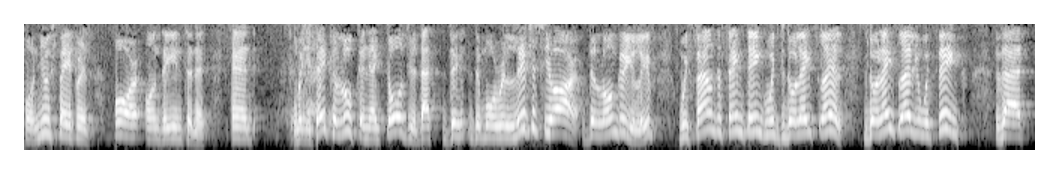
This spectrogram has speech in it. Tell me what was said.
or newspapers or on the internet. And when you take a look, and I told you that the, the more religious you are, the longer you live, we found the same thing with Gdolei Israel. Gdolei Israel, you would think that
